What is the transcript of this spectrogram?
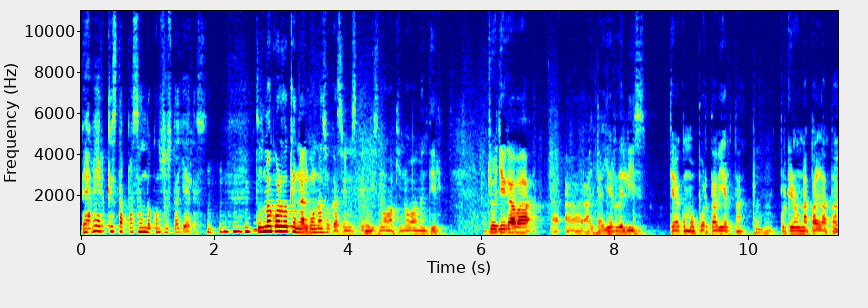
ve a ver qué está pasando con sus talleres. Entonces me acuerdo que en algunas ocasiones, que Liz no, aquí no va a mentir, yo llegaba a- a- al taller de Liz, que era como puerta abierta, porque era una palapa,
